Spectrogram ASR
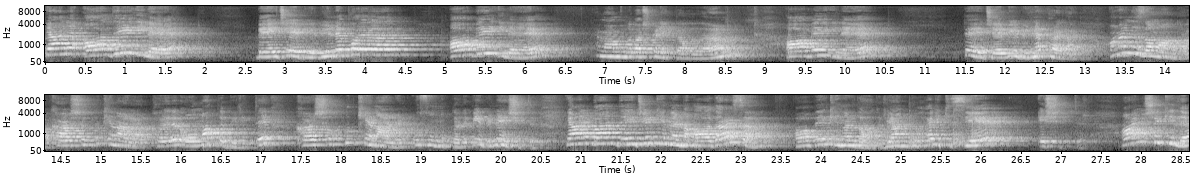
Yani AD ile BC birbirine paralel. AB ile hemen burada başka renkli alalım. AB ile DC birbirine paralel. Aynı zamanda karşılıklı kenarlar paralel olmakla birlikte karşılıklı kenarların uzunlukları birbirine eşittir. Yani ben DC kenarına A dersem AB kenarı da A'dır. Yani bu her ikisi eşittir. Aynı şekilde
